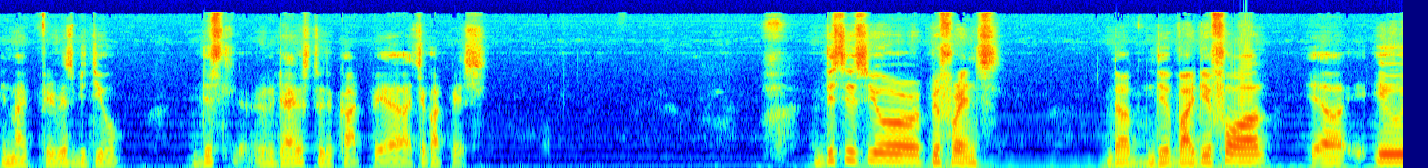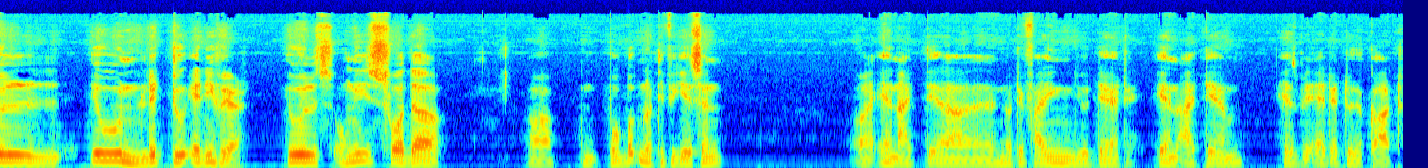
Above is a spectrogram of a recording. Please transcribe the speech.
in my previous video this redirects to the cart uh, checkout page. This is your preference. The, the by default uh, you will it won't lead to anywhere. It will only show the uh, pop-up notification uh, and uh, notifying you that an item has been added to the cart.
